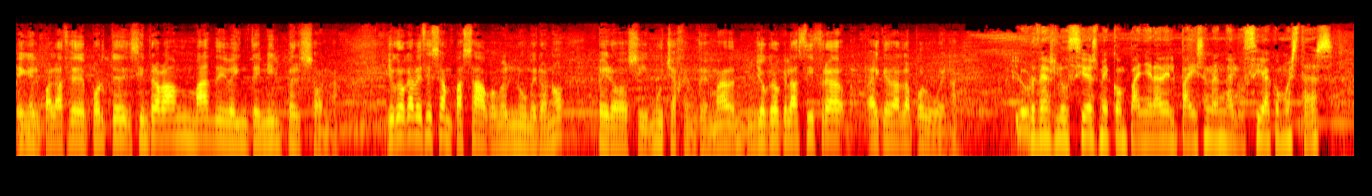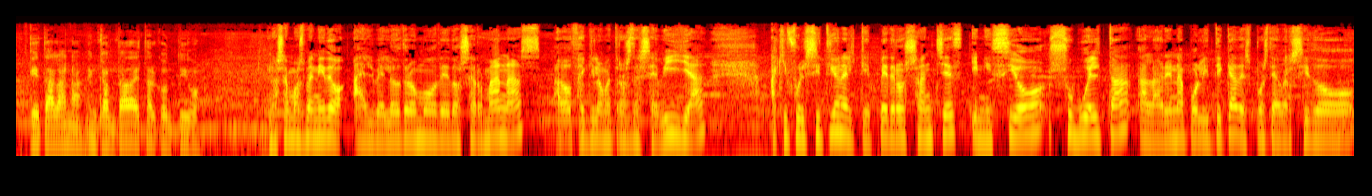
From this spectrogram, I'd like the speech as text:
en el Palacio de Deportes, siempre hablaban más de 20.000 personas. Yo creo que a veces se han pasado con el número, ¿no? Pero sí, mucha gente. Yo creo que la cifra hay que darla por buena. Lourdes Lucio es mi compañera del país en Andalucía, ¿cómo estás? ¿Qué tal, Ana? Encantada de estar contigo. Nos hemos venido al velódromo de Dos Hermanas, a 12 kilómetros de Sevilla. Aquí fue el sitio en el que Pedro Sánchez inició su vuelta a la arena política después de haber sido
